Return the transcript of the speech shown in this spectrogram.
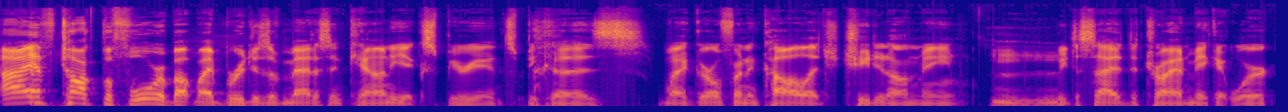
I have talked before about my Bridges of Madison County experience because my girlfriend in college cheated on me. Mhm. We decided to try and make it work.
